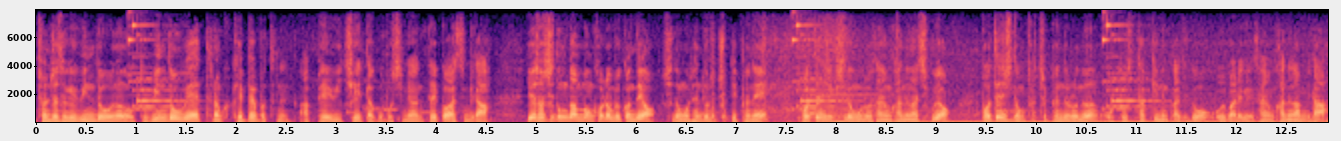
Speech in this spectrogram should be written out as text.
전좌석의 윈도우는 오토 윈도우에 트렁크 개폐 버튼은 앞에 위치해 있다고 보시면 될 것 같습니다. 이어서 시동도 한번 걸어볼 건데요. 시동을 핸들 우측 뒤편에 버튼식 시동으로 사용 가능하시고요. 버튼 시동 좌측편으로는 오토 스탑 기능까지도 올바르게 사용 가능합니다.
